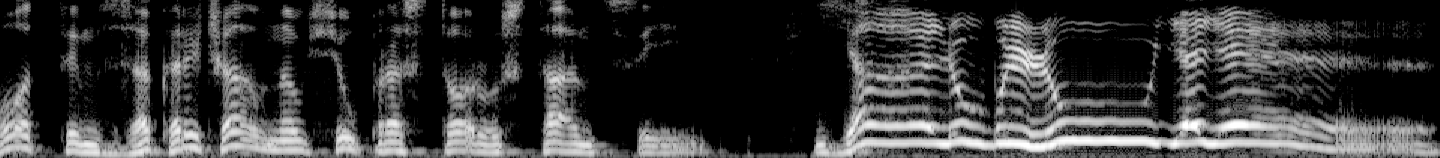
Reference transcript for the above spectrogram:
потым закрычаў на ўсю прастору станцыі. Я люблю яе!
